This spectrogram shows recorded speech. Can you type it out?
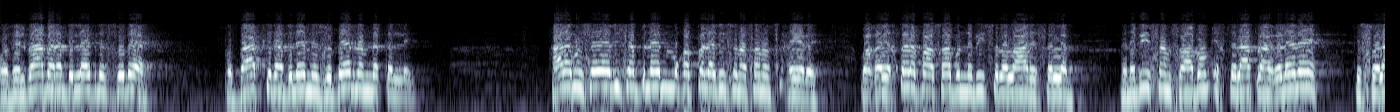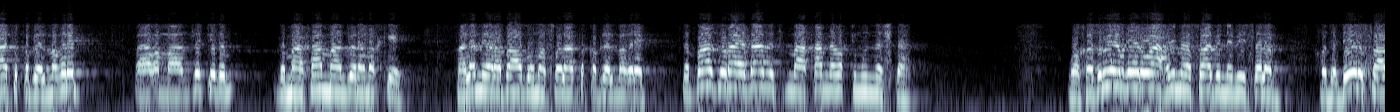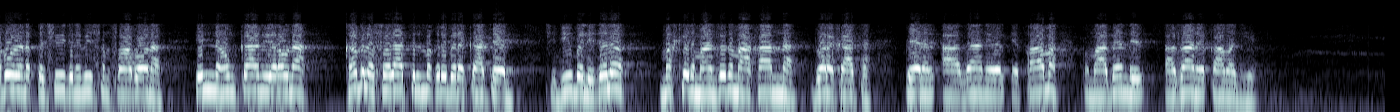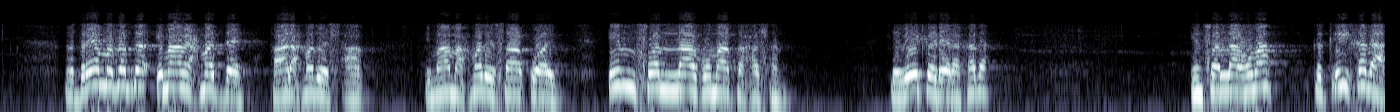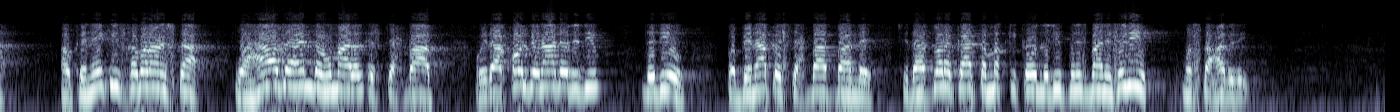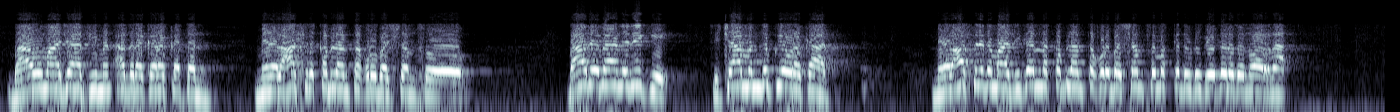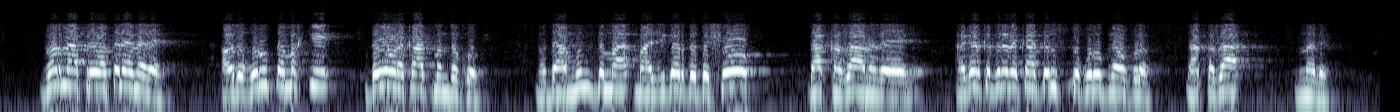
وفي الباب عبد الله بن الزبير په باب کې د عبد الله بن الزبير نم نقل لي قال ابو سعيد حديث عبد الله بن مقفل حديث حسن صحيح ده وقد اختلف اصحاب النبي صلى الله عليه وسلم النبي صلى الله عليه وسلم صحابهم اختلاف راغله ده في الصلاه قبل المغرب فهغه مانځ کې د ما خام مانځ نه مخکې فلم ير بعضهم الصلاه قبل المغرب د بعض راي دا چې ما خام نه مخکې مونږ نشته وقد روي عن غير واحد من اصحاب النبي صلى الله عليه وسلم خود ډیر صحابه نه نقل شوی د نبی صلی الله علیه وسلم صحابه انهم كانوا يرون قبل صلاه المغرب ركعتين چې دی بل دل مخکې مانځه د ماقام نه دوه رکعات بین الاذان والاقامه وما بین الاذان والاقامه دي نو درې مذهب د امام احمد ده قال احمد اسحاق امام احمد اسحاق وايي ان صلاهما فحسن کې وې کړه راخه ده ان شاء الله هما ککی خدا او کنه کی خبره نشتا وهذا عندهم على الاستحباب واذا قول بنا د دې د دې په بنا په استحباب باندې چې دا دوه رکعات مکه کول دې په نسبت باندې سړي مستحب دي باب ما جاء في من ادرك ركعه من العصر قبل ان تغرب الشمس باب باندې دي کې چې چا مند کو یو رکعات من العصر د مازیګر نه قبل ان تغرب الشمس مکه د ډوبېدلو د نور نه نور لا پریوتل نه ده او د غروب د مخ کې د یو رکعت مند کو نو دا منځ د مازیګر د شو دا قضا نه ده اگر کدر رکعت رسل غروب نه وکړه دا قضا نه ده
